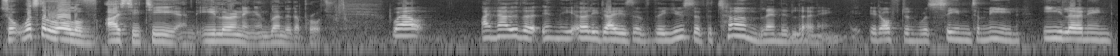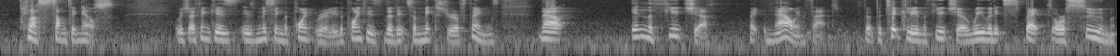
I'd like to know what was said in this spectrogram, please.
So what's the role of ICT and e-learning in blended approach? Well, I know that in the early days of the use of the term blended learning, it often was seen to mean e-learning plus something else, which I think is, is missing the point really. The point is that it's a mixture of things. Now, in the future, now in fact, but particularly in the future, we would expect or assume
